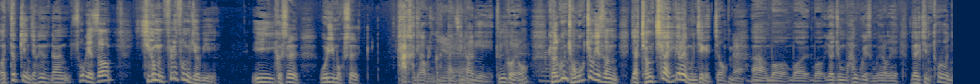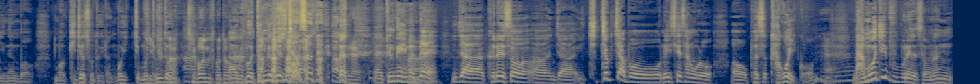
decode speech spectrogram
어떻게 이제 현장 속에서 지금은 플랫폼 기업이 이것을 우리 몫을 다 가져가 버린 것 같다는 예. 생각이 들고요. 결국은 전국 쪽에서는 이제 정치가 해결할 문제겠죠. 네. 아, 뭐, 뭐, 뭐, 요즘 한국에서 뭐 여러 개 널진 토론이 있는 뭐, 뭐, 기저소득이랑 뭐 있죠, 뭐 등등. 기본소득. 아, 뭐 등등 해서. 기저소득. 예. 예, 등등 있는데, 이제 그래서, 어, 이제 지적 자본의 세상으로 어, 벌써 가고 있고, 예. 나머지 부분에서는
